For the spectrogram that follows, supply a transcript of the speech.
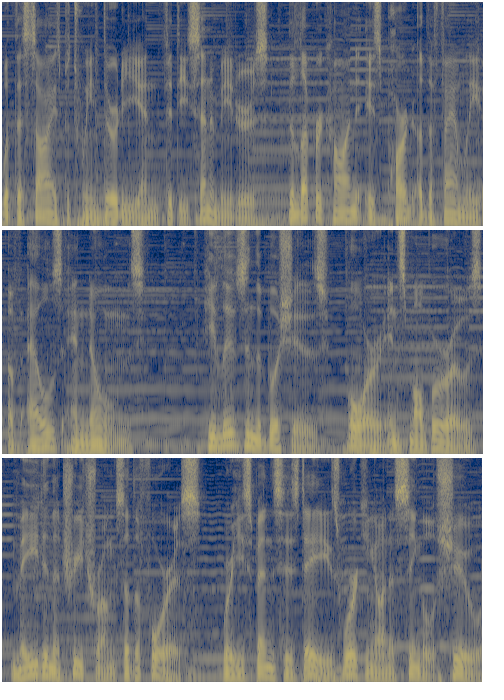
with a size between 30 and 50 centimeters, the leprechaun is part of the family of elves and gnomes. He lives in the bushes or in small burrows made in the tree trunks of the forest, where he spends his days working on a single shoe.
